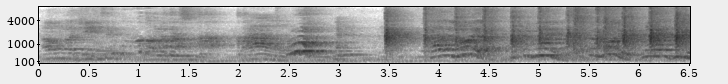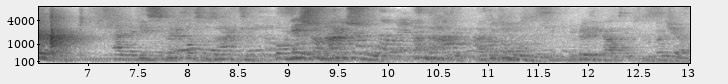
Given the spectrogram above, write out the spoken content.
amo la gente, amo la decisão. Wow. Uh! Lui, per lui, gloria a Dio! Che il Signore possa usarti come Sì. missionario suo. Andate a tutto il mondo e predicate il Vangelo.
